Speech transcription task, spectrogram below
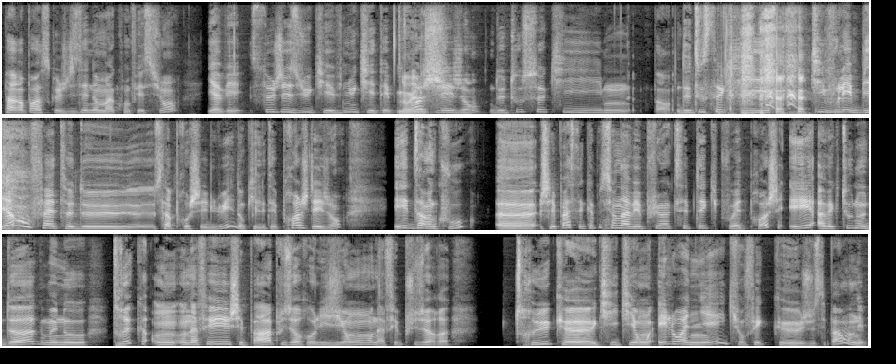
par rapport à ce que je disais dans ma confession, il y avait ce Jésus qui est venu, qui était proche des gens, de tous ceux qui, mmh, de tous ceux qui, qui voulaient bien en fait de s'approcher de lui. Donc il était proche des gens. Et d'un coup, euh, je sais pas, c'est comme si on n'avait plus accepté qu'il pouvait être proche. Et avec tous nos dogmes, nos trucs, on, a fait, je sais pas, plusieurs religions, on a fait plusieurs euh, trucs euh, qui, qui, ont éloigné, qui ont fait que, je sais pas, on est,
